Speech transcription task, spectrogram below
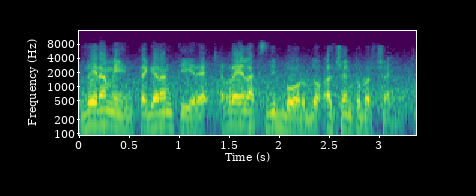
veramente garantire relax di bordo al 100%.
